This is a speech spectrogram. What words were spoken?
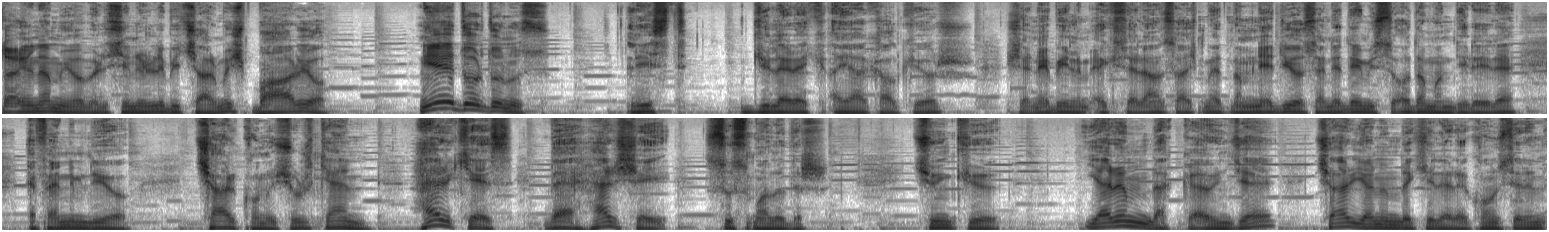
Dayanamıyor böyle sinirli bir çarmış bağırıyor. Niye durdunuz? List gülerek ayağa kalkıyor. İşte ne bileyim ekselans saçma etmem ne diyorsa ne demişse adamın diliyle. Efendim diyor çar konuşurken herkes ve her şey susmalıdır. Çünkü yarım dakika önce Çar yanındakilere konserin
